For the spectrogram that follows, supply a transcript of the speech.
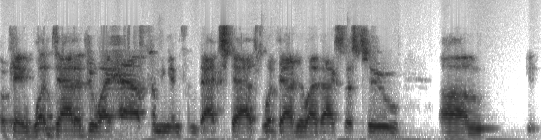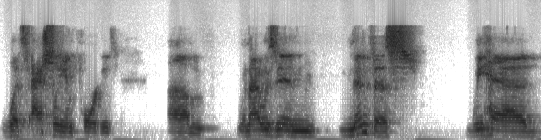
Okay, what data do I have coming in from DakStats? What data do I have access to? Um, what's actually important? Um, when I was in Memphis, we had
